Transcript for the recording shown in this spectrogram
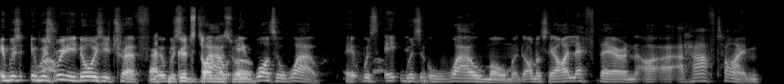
It was it was really noisy, Trev. That's it was good wow. as well. It was a wow. It was it was a wow moment. Honestly, I left there and I, at half time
